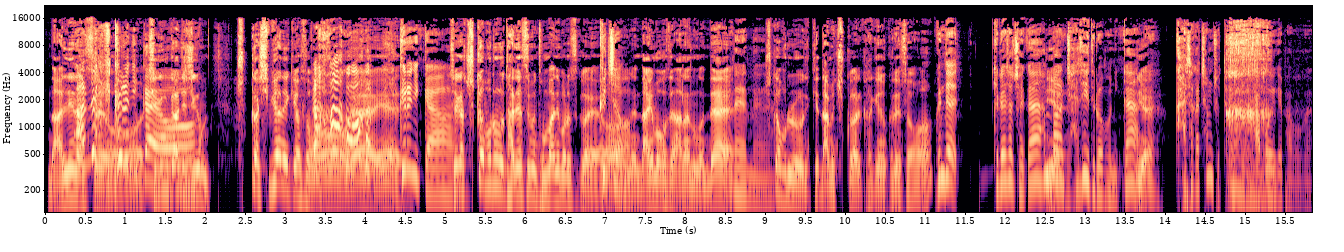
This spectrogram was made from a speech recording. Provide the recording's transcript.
난리 났어요. 그러니까요. 지금까지 지금 축가 10위 안에 껴서. 예, 예. 그러니까 제가 축가 부르러 다녔으면 돈 많이 벌었을 거예요. 그쵸. 나이 먹어서 안 하는 건데. 네네. 축가 부르러 이렇게 남의 축가를 가기는 그래서. 근데 그래서 제가 한번 예. 자세히 들어보니까 예. 가사가 참 좋더라고요. 바보에게 바보가.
